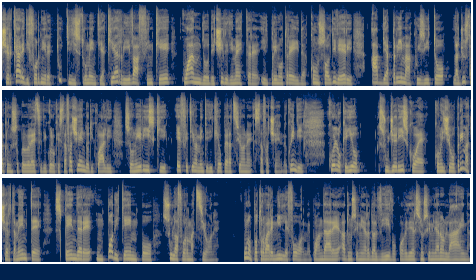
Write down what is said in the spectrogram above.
cercare di fornire tutti gli strumenti a chi arriva affinché quando decide di mettere il primo trade con soldi veri abbia prima acquisito la giusta consapevolezza di quello che sta facendo, di quali sono i rischi effettivamente di che operazione sta facendo. Quindi quello che io suggerisco è, come dicevo prima, certamente spendere un po' di tempo sulla formazione uno può trovare mille forme, può andare ad un seminario dal vivo, può vedersi un seminario online,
